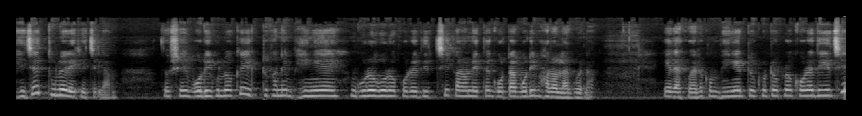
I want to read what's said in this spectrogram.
ভেজে তুলে রেখেছিলাম। তো সেই বড়িগুলোকে একটুখানি ভেঙে গুঁড়ো গুঁড়ো করে দিচ্ছি, কারণ এতে গোটা বড়ি ভালো লাগবে না। এ দেখো, এরকম ভেঙে টুকরো টুকরো করে দিয়েছি।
